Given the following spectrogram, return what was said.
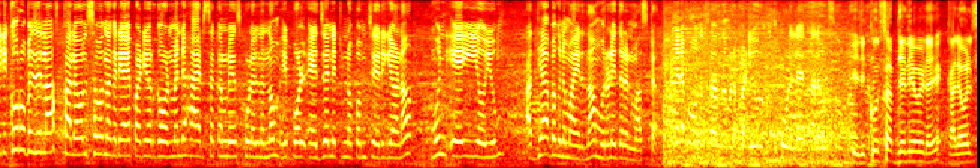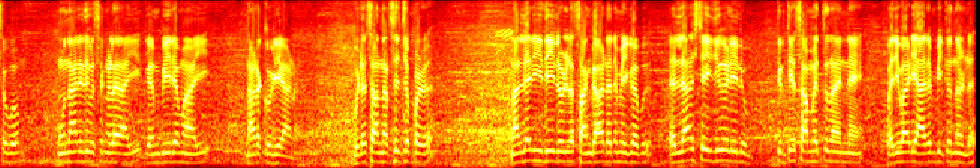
ഇരിക്കൂർ ഉപജില്ലാ കലോത്സവ നഗരിയായ പടിയൂർ ഗവൺമെന്റ് ഹയർ സെക്കൻഡറി സ്കൂളിൽ നിന്നും ഇപ്പോൾ ഏജന്റിനൊപ്പം ചേരുകയാണ്. മുൻ എ ഇഒയും അധ്യാപകനുമായിരുന്ന മുരളീധരൻ മാസ്റ്റർ. അങ്ങനെ പോകുന്നു സാർ നമ്മുടെ പടിയൂർ സ്കൂളിലെ കലോത്സവം ഇരിക്കൂർ സബ് ജില്ലയുടെ കലോത്സവം മൂന്നാൽ ദിവസങ്ങളായി ഗംഭീരമായി നടക്കുകയാണ്. ഇവിടെ സന്ദർശിച്ചപ്പോൾ നല്ല രീതിയിലുള്ള സംഘാടന മികവ് എല്ലാ സ്റ്റേജുകളിലും കൃത്യസമയത്ത് തന്നെ പരിപാടി ആരംഭിക്കുന്നുണ്ട്.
